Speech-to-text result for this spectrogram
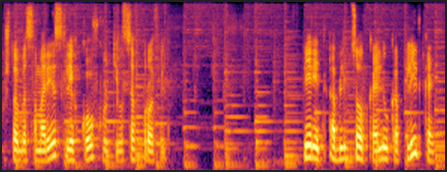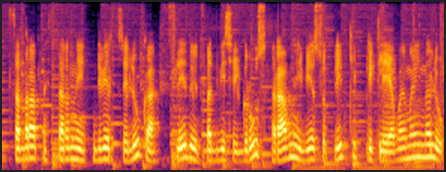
чтобы саморез легко вкрутился в профиль. Перед облицовкой люка плиткой с обратной стороны дверцы люка следует подвесить груз, равный весу плитки, приклеиваемой на люк.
